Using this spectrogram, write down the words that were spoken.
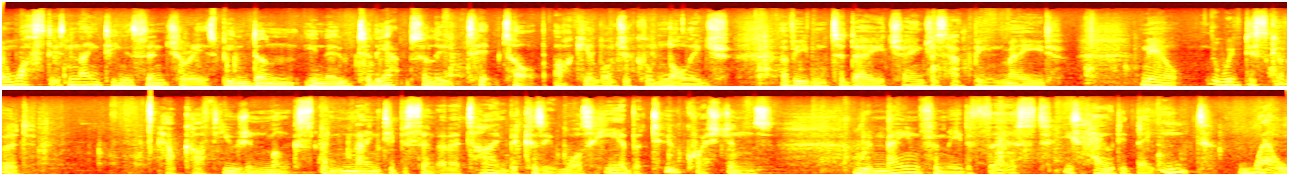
And whilst it's 19th century, it's been done, you know, to the absolute tip top archaeological knowledge of even today, changes have been made. Now, we've discovered how Carthusian monks spent 90% of their time because it was here. But two questions remain for me. The first is how did they eat? Well,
